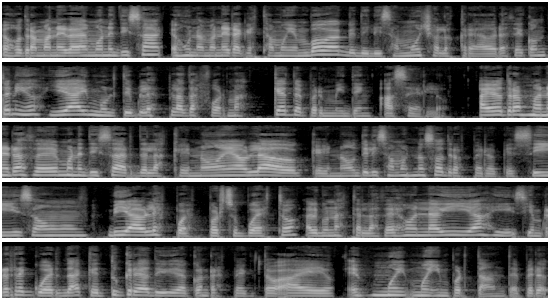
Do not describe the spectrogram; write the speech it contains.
es otra manera de monetizar, es una manera que está muy en boga, que utilizan mucho los creadores de contenidos y hay múltiples plataformas que te permiten hacerlo. Hay otras maneras de monetizar de las que no he hablado, que no utilizamos nosotros, pero que sí son viables, pues por supuesto, algunas te las dejo en la guía y siempre recuerda que tu creatividad con respecto a ello es muy muy importante. Pero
